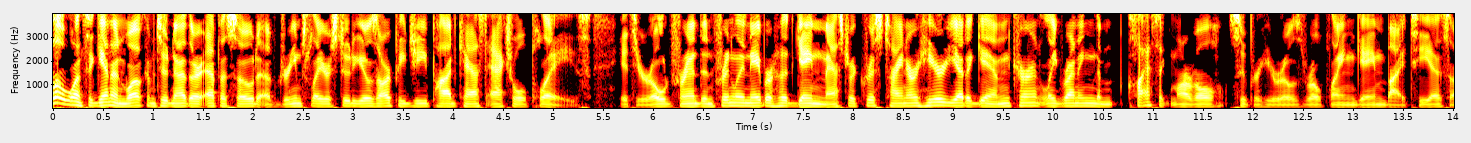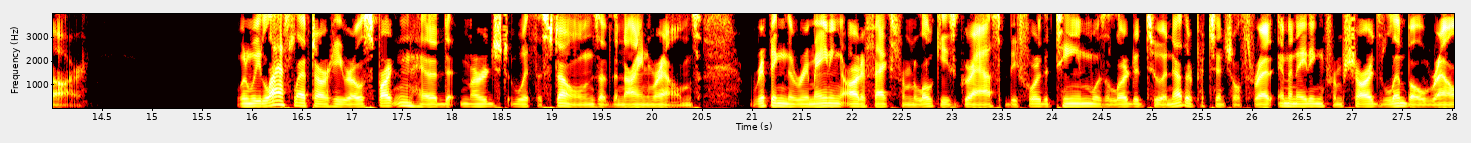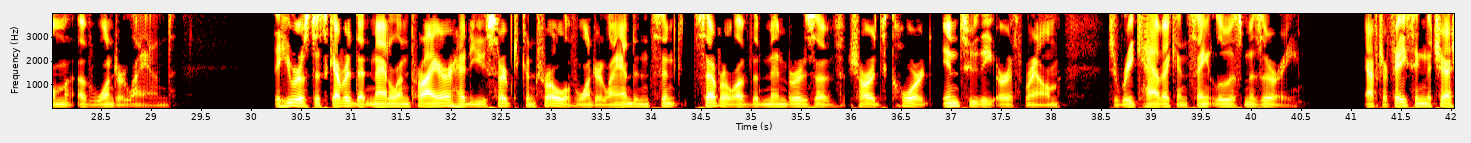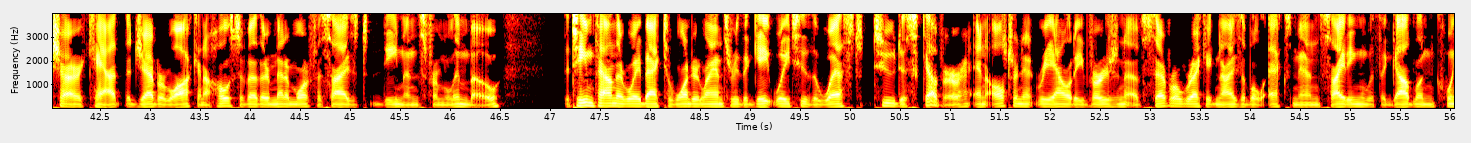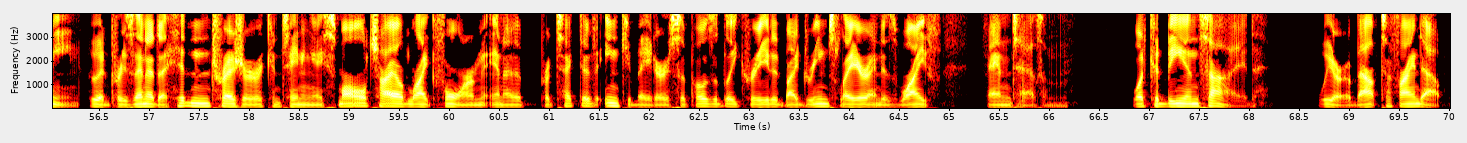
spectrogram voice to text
Hello, once again, and welcome to another episode of Dreamslayer Studios RPG podcast Actual Plays. It's your old friend and friendly neighborhood game master, Chris Tyner, here yet again, currently running the classic Marvel Superheroes role playing game by TSR. When we last left our heroes, Spartan had merged with the stones of the Nine Realms, ripping the remaining artifacts from Loki's grasp before the team was alerted to another potential threat emanating from Shard's limbo realm of Wonderland. The heroes discovered that Madelyne Pryor had usurped control of Wonderland and sent several of the members of Shard's court into the Earth realm to wreak havoc in St. Louis, Missouri. After facing the Cheshire Cat, the Jabberwock, and a host of other metamorphosized demons from Limbo, the team found their way back to Wonderland through the gateway to the west to discover an alternate reality version of several recognizable X Men siding with the Goblin Queen, who had presented a hidden treasure containing a small childlike form in a protective incubator supposedly created by Dreamslayer and his wife, Phantasm. What could be inside? We are about to find out.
